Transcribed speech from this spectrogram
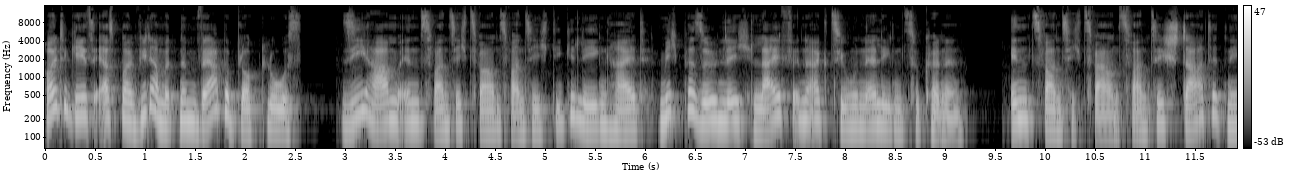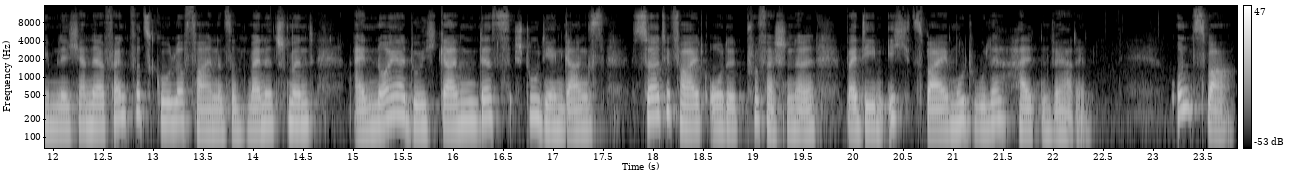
Heute geht es erstmal wieder mit einem Werbeblock los. Sie haben in 2022 die Gelegenheit, mich persönlich live in Aktion erleben zu können. In 2022 startet nämlich an der Frankfurt School of Finance and Management ein neuer Durchgang des Studiengangs Certified Audit Professional, bei dem ich zwei Module halten werde. Und zwar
